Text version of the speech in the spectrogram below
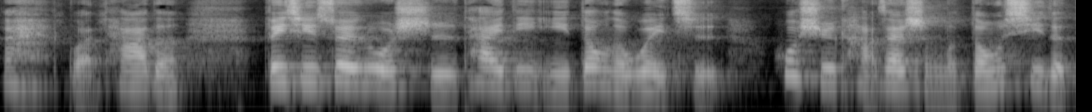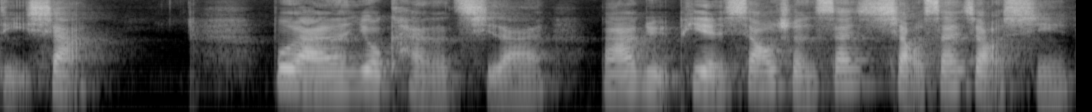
哎，管他的！飞机坠落时，他一定移动的位置，或许卡在什么东西的底下。布莱恩又砍了起来，把铝片削成三小三角形，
